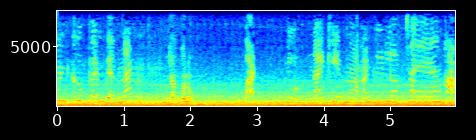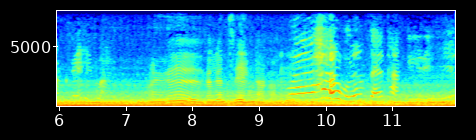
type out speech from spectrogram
มันคือเป็นแบบนั้น ยังก็ลูกบัตรอยู่ในคลิปนะมันคือเลือกแสงค่ะเคยเห็นป่ะเออกันเรือนแสงค่ะกันเลยว้าวเลือกแสงค่ะดีนี้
